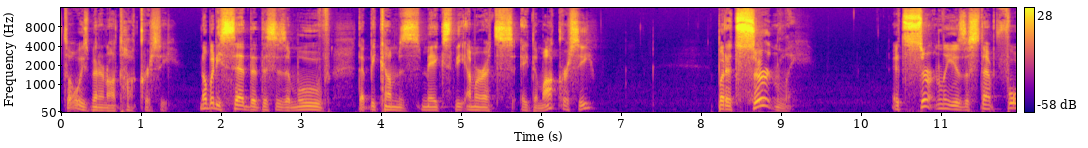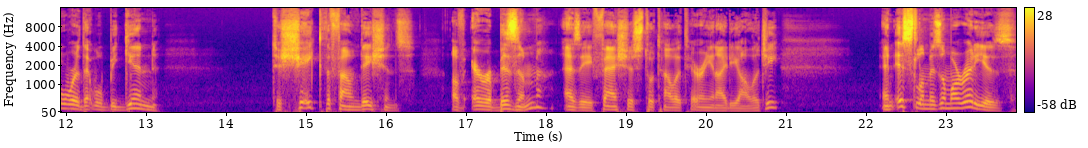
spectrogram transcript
It's always been an autocracy. Nobody said that this is a move that becomes makes the Emirates a democracy. But it certainly it certainly is a step forward that will begin to shake the foundations of Arabism as a fascist totalitarian ideology. And Islamism already is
